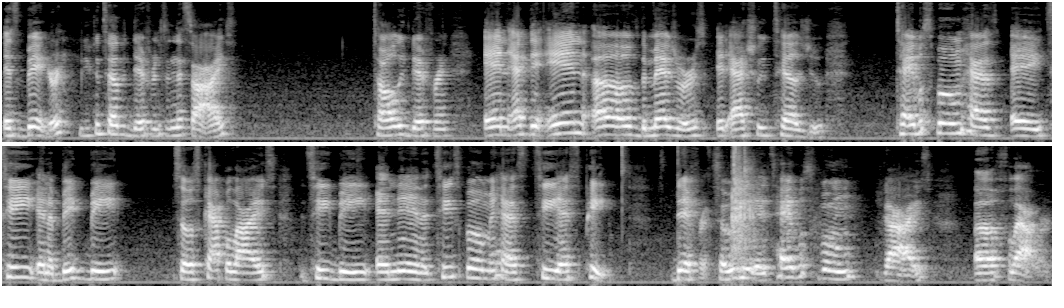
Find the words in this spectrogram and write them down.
is bigger. You can tell the difference in the size. Totally different. And at the end of the measures, it actually tells you. Tablespoon has a T and a big B. So it's capitalized, TB. And then a teaspoon, it has TSP. Different. So we need a tablespoon, guys, of flour.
